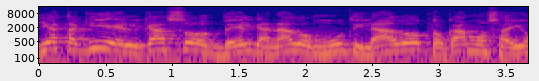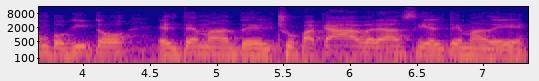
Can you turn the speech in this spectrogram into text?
Y hasta aquí el caso del ganado mutilado. Tocamos ahí un poquito el tema del chupacabras y el tema de,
